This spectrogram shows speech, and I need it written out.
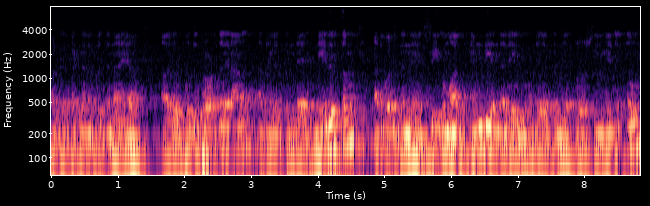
വളരെ പരിണതപ്രജ്ഞനായ ഒരു പൊതുപ്രവർത്തകനാണ്. അദ്ദേഹത്തിന്റെ നേതൃത്വം അതുപോലെ തന്നെ ശ്രീകുമാർ എം ഡി എന്ന നിലയിലും അദ്ദേഹത്തിന്റെ പ്രൊഫഷണൽ നേതൃത്വവും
